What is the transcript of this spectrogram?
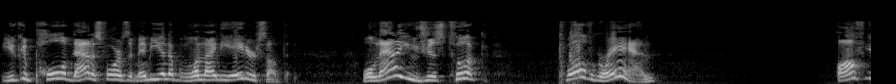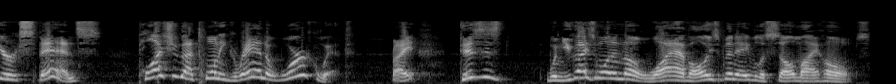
you could pull them down as far as that maybe you end up at 198 or something. Well, now you just took 12 grand off your expense, plus you got 20 grand to work with, right? This is when you guys want to know why I've always been able to sell my homes.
